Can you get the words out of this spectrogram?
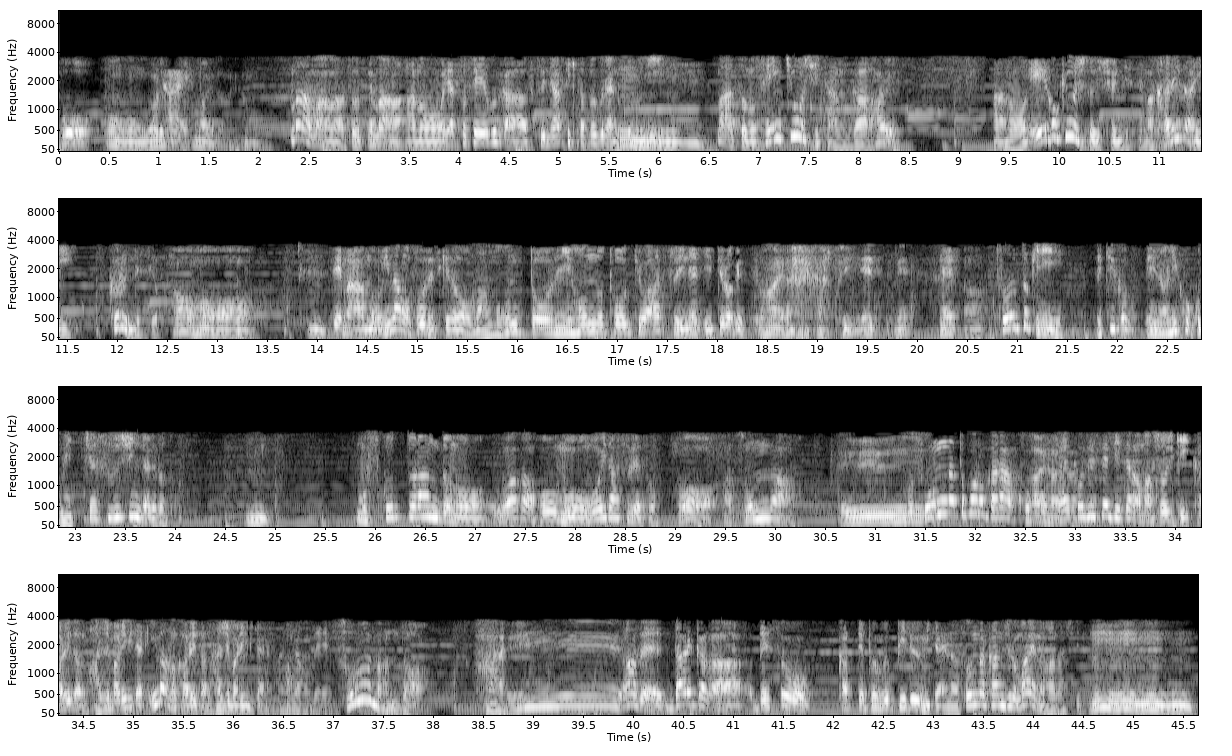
ほう。うんうん。割とはい前だね。まあまあまあ、そうですね。まあ、あの、やっと西洋文化が普通になってきたぞぐらいのうん。頃に、うんうんうんまあ、その宣教師さんが、はい。あの、英語教師と一緒にですね、まあ、軽井沢に来るんですよ。はあはあはあはあ。うん。で、まあ、もう今もそうですけど、まあ、本当、日本の東京暑いねって言ってるわけですよ。はいはい。暑いねってね。ね。あその時に、え、っていうか、え、何ここめっちゃ涼しいんだけどと。うん。もうスコットランドの我がホームを思い出すでと。そう。あ、そんな。へえ。もうそんなところから、ここ最高ですねって言ったのは、まあ正直軽井沢の始まりみたいな、今の軽井沢の始まりみたいな感じなので。そうなんだ。はい。へえ。なので、誰かが別荘を買ってププピドゥみたいな、そんな感じの前の話です。うんうんうんうん。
